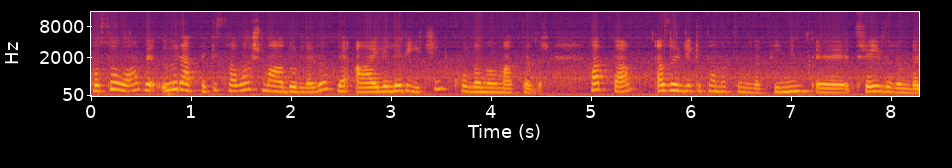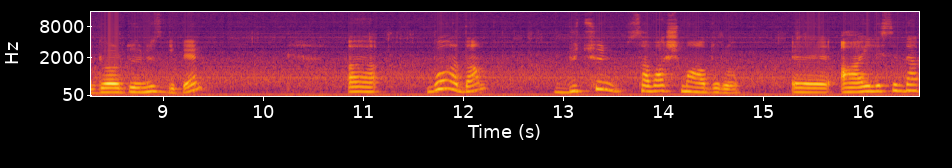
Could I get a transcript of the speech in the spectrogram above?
Kosova ve Irak'taki savaş mağdurları ve aileleri için kullanılmaktadır. Hatta az önceki tanıtımda filmin e, trailerında gördüğünüz gibi e, bu adam bütün savaş mağduru, e, ailesinden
